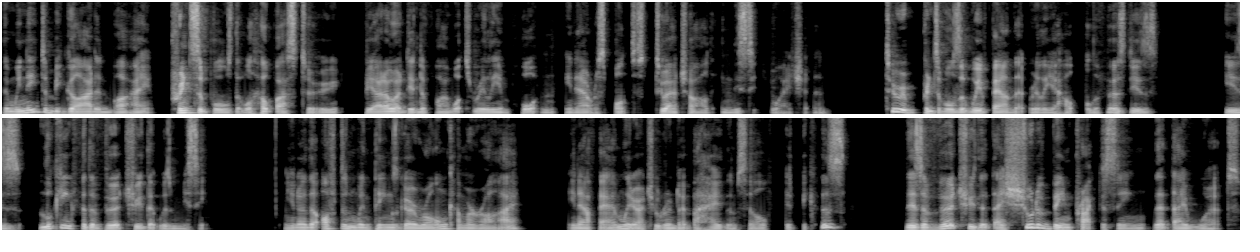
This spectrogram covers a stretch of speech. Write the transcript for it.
Then we need to be guided by principles that will help us to be able to identify what's really important in our response to our child in this situation. And two principles that we've found that really are helpful. The first is is looking for the virtue that was missing. You know, that often when things go wrong, come awry in our family or our children don't behave themselves, it's because there's a virtue that they should have been practicing that they weren't.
